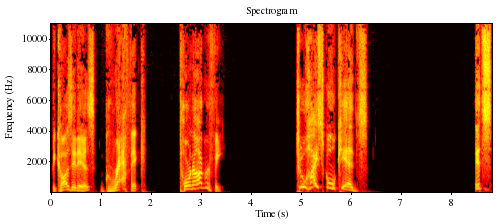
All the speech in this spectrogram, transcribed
because it is graphic pornography to high school kids. It's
